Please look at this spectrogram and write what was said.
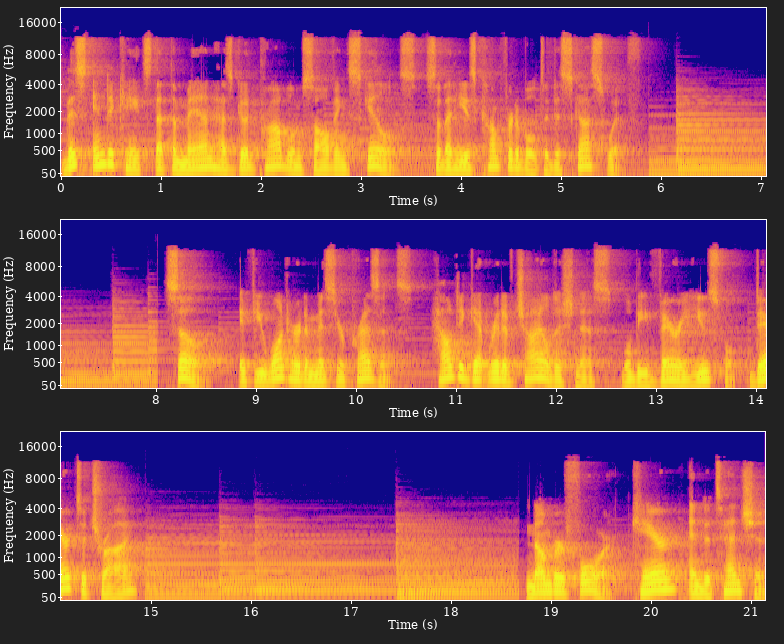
This indicates that the man has good problem-solving skills so that he is comfortable to discuss with. So, if you want her to miss your presence, how to get rid of childishness will be very useful. Dare to try? Number 4. Care and attention.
